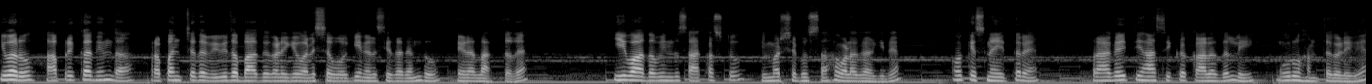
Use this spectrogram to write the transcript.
ಇವರು ಆಫ್ರಿಕಾದಿಂದ ಪ್ರಪಂಚದ ವಿವಿಧ ಭಾಗಗಳಿಗೆ ವಲಸೆ ಹೋಗಿ ನೆಲೆಸಿದರೆಂದು ಹೇಳಲಾಗ್ತದೆ. ಈ ವಾದವು ಇಂದು ಸಾಕಷ್ಟು ವಿಮರ್ಶೆಗೂ ಸಹ ಒಳಗಾಗಿದೆ. ಓಕೆ ಸ್ನೇಹಿತರೆ, ಪ್ರಾಗೈತಿಹಾಸಿಕ ಕಾಲದಲ್ಲಿ ಮೂರು ಹಂತಗಳಿವೆ.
